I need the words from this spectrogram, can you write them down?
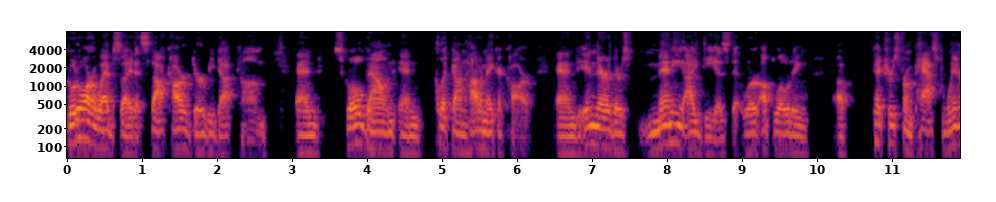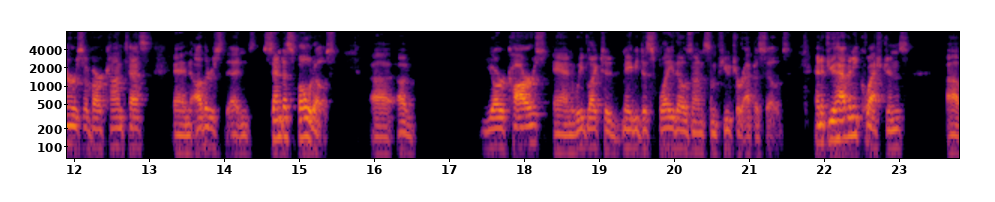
go to our website at stockarderby.com and scroll down and click on how to make a car. And in there there's many ideas that we're uploading uh, pictures from past winners of our contest and others and send us photos uh, of your cars and we'd like to maybe display those on some future episodes. And if you have any questions uh,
